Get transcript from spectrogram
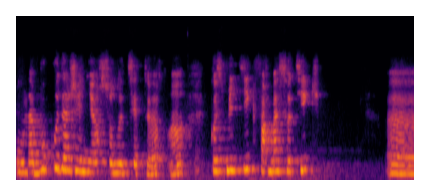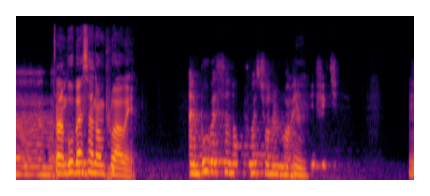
on a beaucoup d'ingénieurs sur notre secteur, hein, cosmétique, pharmaceutique. un beau bassin d'emploi, oui un beau bassin d'emploi sur le Loiret, mm. effectivement. Mm.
